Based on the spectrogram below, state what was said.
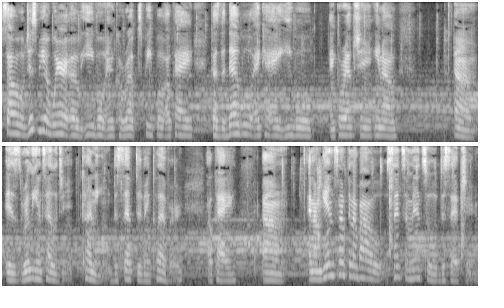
So just be aware of evil and corrupt people, okay? Because the devil, aka evil and corruption, you know, um, is really intelligent, cunning, deceptive, and clever, okay? Um, and I'm getting something about sentimental deception.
